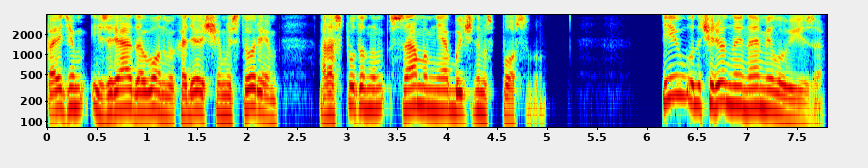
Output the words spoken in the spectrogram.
по этим из ряда вон выходящим историям, распутанным самым необычным способом. И удочеренная нами Луиза.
